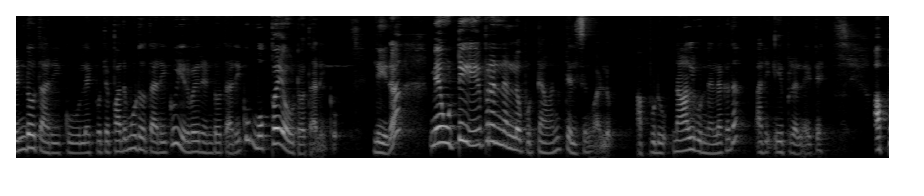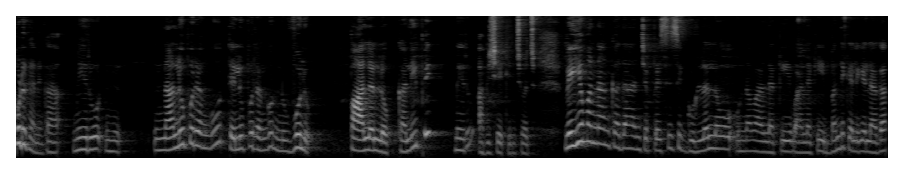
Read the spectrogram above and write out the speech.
రెండో తారీఖు లేకపోతే పదమూడో తారీఖు ఇరవై రెండో తారీఖు ముప్పై ఒకటో తారీఖు లేదా మేము ఉట్టి ఏప్రిల్ నెలలో పుట్టామని తెలిసిన వాళ్ళు. అప్పుడు నాలుగు నెలల కదా అది ఏప్రిల్ అయితే. అప్పుడు కనుక మీరు నలుపు రంగు తెలుపు రంగు నువ్వులు పాలల్లో కలిపి మీరు అభిషేకించవచ్చు. వెయ్యమన్నాం కదా అని చెప్పేసి గుళ్ళల్లో ఉన్న వాళ్ళకి వాళ్ళకి ఇబ్బంది కలిగేలాగా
